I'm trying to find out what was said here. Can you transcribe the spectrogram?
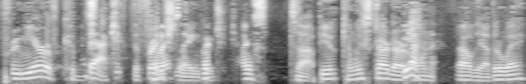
premier of Quebec, the French can I, language. Can I stop you? Can we start our yeah. own style the other way?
